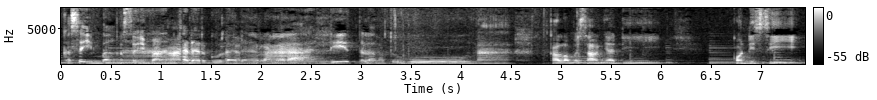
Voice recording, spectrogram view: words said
keseimbangan, Keseimbangan kadar gula kadar gula darah, darah di dalam tubuh. Nah, kalau misalnya di kondisi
